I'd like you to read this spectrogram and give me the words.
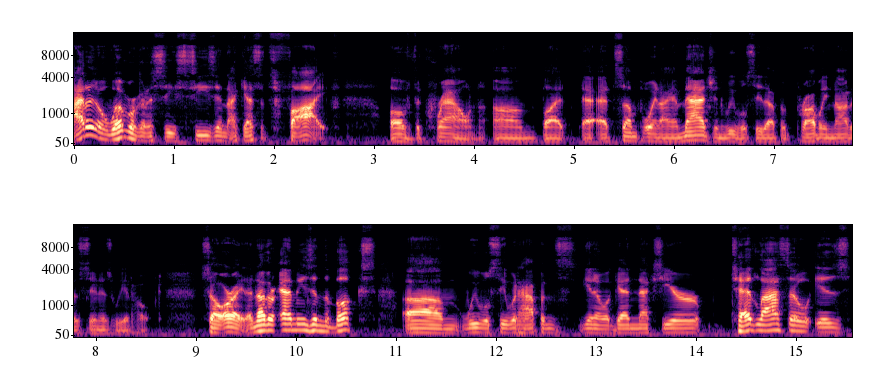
I don't know when we're gonna see season. I guess it's five of The Crown, um, but at some point, I imagine we will see that, but probably not as soon as we had hoped. So, all right, another Emmys in the books. Um, we will see what happens, you know, again next year. Ted Lasso is,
